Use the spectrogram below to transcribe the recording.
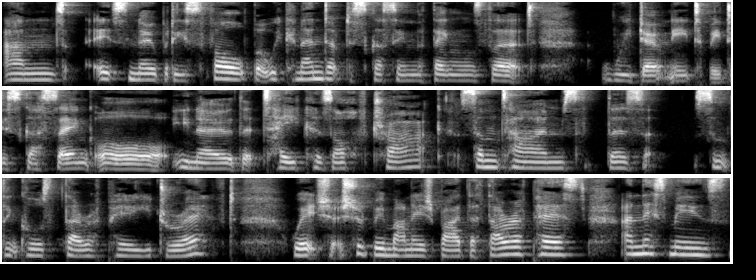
and it's nobody's fault, but we can end up discussing the things that we don't need to be discussing or, you know, that take us off track. Sometimes there's something called therapy drift, which should be managed by the therapist. And this means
